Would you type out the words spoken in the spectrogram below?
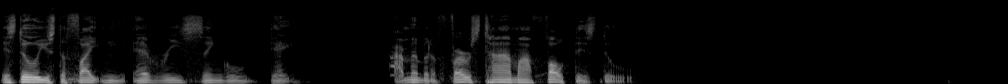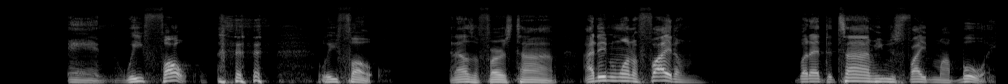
This dude used to fight me every single day. I remember the first time I fought this dude. And we fought. we fought. And that was the first time. I didn't want to fight him, but at the time he was fighting my boy.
